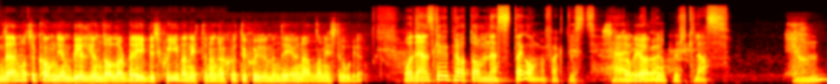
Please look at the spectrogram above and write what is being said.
däremot så kom det ju en Billion Dollar Babies skiva 1977 men det är ju en annan historia. Och den ska vi prata om nästa gång faktiskt. Här vi i. Coopers klass. Mm.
